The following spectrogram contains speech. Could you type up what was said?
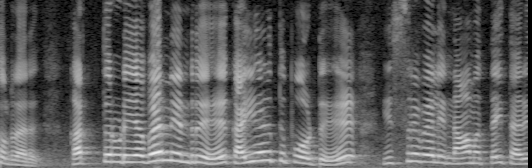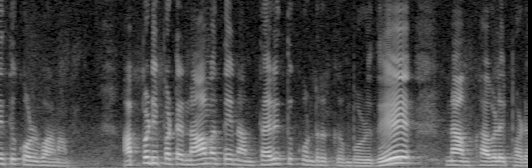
சொல்கிறாரு கர்த்தருடையவன் என்று கையெழுத்து போட்டு இஸ்ரவேலின் நாமத்தை தரித்து கொள்வானாம். அப்படிப்பட்ட நாமத்தை நாம் தரித்து கொண்டிருக்கும் பொழுது நாம் கவலைப்பட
